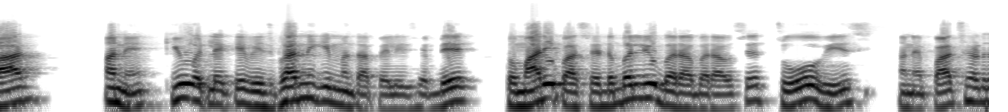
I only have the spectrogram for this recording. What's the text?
બાર અને ક્યુ એટલે કે વીજભારની કિંમત આપેલી છે બે. તો મારી પાસે ડબલ્યુ બરાબર આવશે ચોવીસ અને પાછળ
